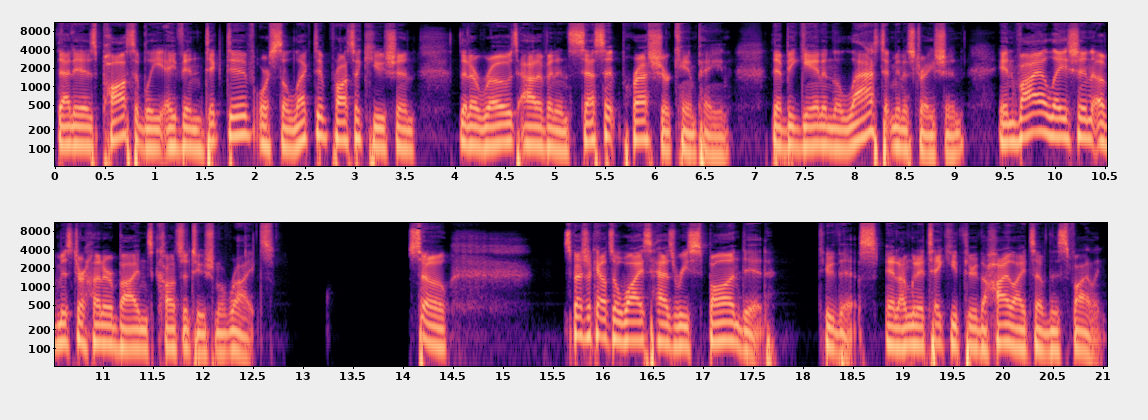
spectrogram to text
that is, possibly a vindictive or selective prosecution that arose out of an incessant pressure campaign that began in the last administration in violation of Mr. Hunter Biden's constitutional rights. So, Special Counsel Weiss has responded to this, and I'm going to take you through the highlights of this filing.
